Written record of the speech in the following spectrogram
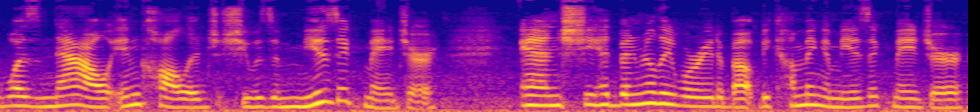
was now in college. She was a music major and she had been really worried about becoming a music major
